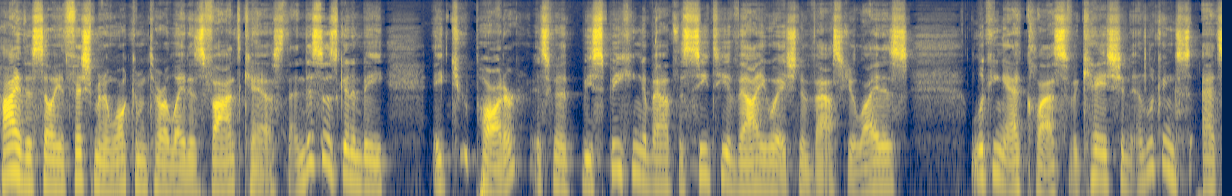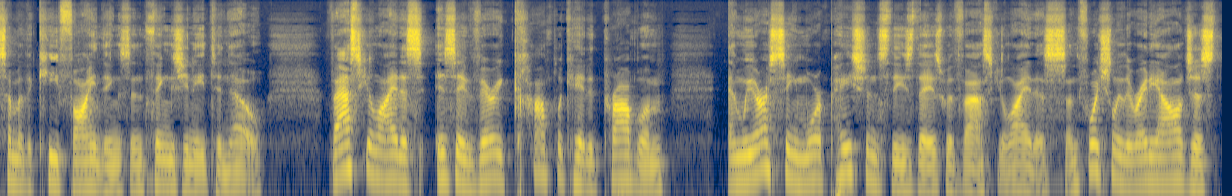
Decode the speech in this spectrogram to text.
Hi, this is Elliot Fishman, and welcome to our latest Vodcast. And this is going to be a two parter. It's going to be speaking about the CT evaluation of vasculitis, looking at classification, and looking at some of the key findings and things you need to know. Vasculitis is a very complicated problem, and we are seeing more patients these days with vasculitis. Unfortunately, the radiologists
